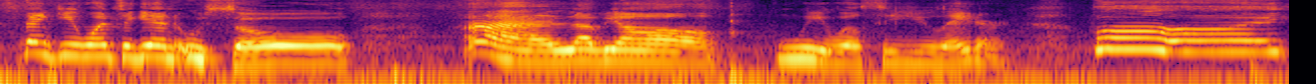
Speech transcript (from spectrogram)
Thank you once again, Uso. I love y'all. We will see you later. Bye.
